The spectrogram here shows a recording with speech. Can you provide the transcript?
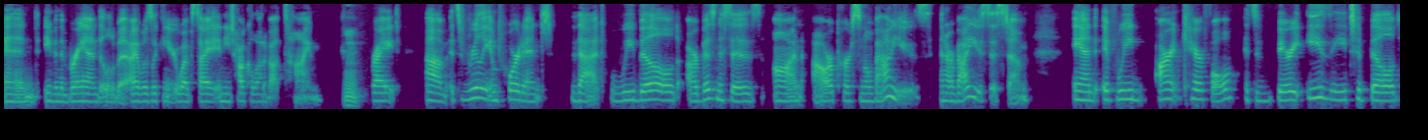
and even the brand a little bit. I was looking at your website and you talk a lot about time, mm. right? Um, it's really important that we build our businesses on our personal values and our value system. And if we aren't careful, it's very easy to build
